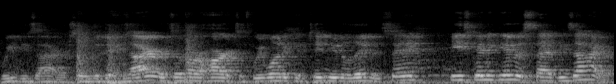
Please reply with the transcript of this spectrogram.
we desire. So the desires of our hearts, if we want to continue to live in sin, He's going to give us that desire.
